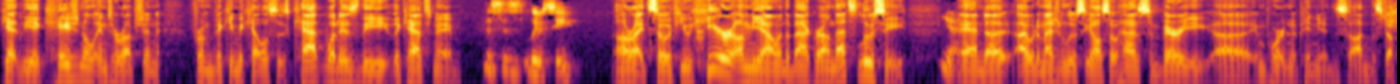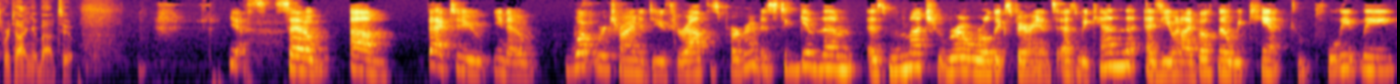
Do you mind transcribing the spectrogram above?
get the occasional interruption from Vicki Michaelis's cat. What is the the cat's name? This is Lucy. All right. So if you hear a meow in the background, that's Lucy. Yes. And uh, I would imagine Lucy also has some very uh, important opinions on the stuff we're talking about too. Yes. So um, back to you know what we're trying to do throughout this program is to give them as much real world experience as we can. As you and I both know, we can't completely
